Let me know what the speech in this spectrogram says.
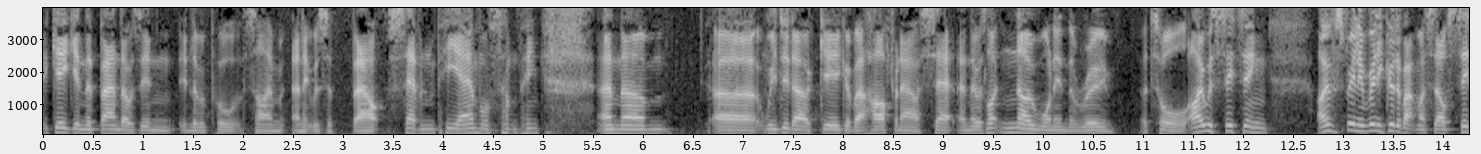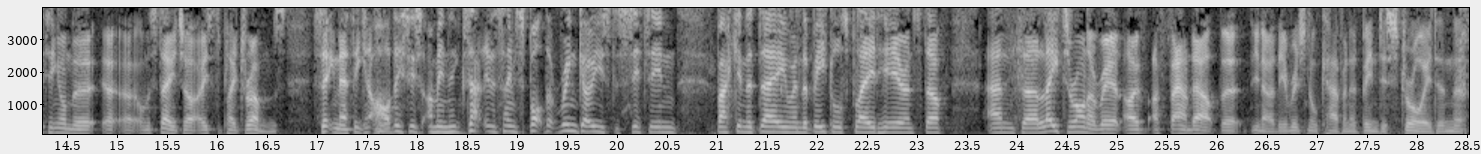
a gig in the band I was in in Liverpool at the time, and it was about seven p.m. or something, and um, uh, we did our gig about half an hour set, and there was like no one in the room at all. I was sitting. I was feeling really good about myself sitting on the uh, uh, on the stage. I I used to play drums, sitting there thinking, "Oh, this is I'm in exactly the same spot that Ringo used to sit in back in the day when the Beatles played here and stuff." And uh, later on, I, real I've, I found out that you know the original cavern had been destroyed and that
